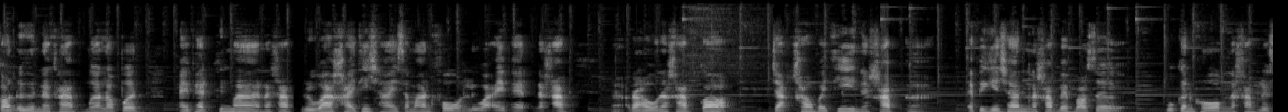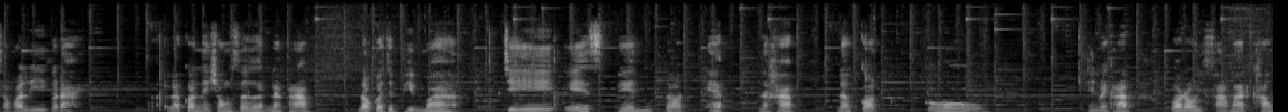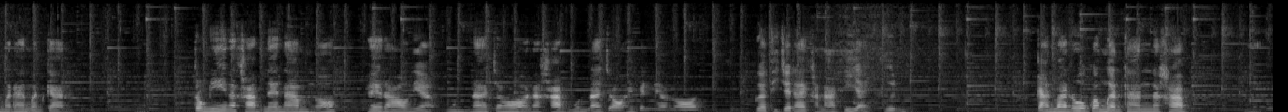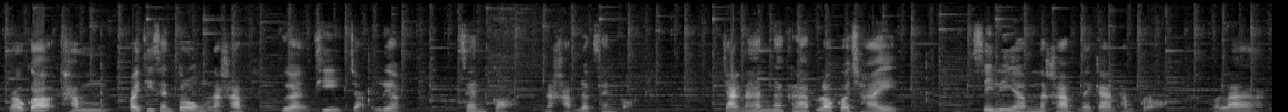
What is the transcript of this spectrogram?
ก่อนอื่นนะครับ เมื่อเราเปิด iPad ขึ้นมานะครับ หรือว่าใครที่ใช้สมาร์ทโฟนหรือว่า iPad นะครับ เรานะครับก็จะเข้าไปที่นะครับแอปพลิเคชันนะครับเว็บเบราว์เซอร์ Google Chrome นะครับหรือ Safari ก็ได้ แล้วก็ในช่อง Search นะครับ เราก็จะพิมพ์ว่า jspen.app นะครับ แล้วกด go เห็นไหมครับ ว่าเราสามารถเข้ามาได้เหมือนกัน ตรงนี้นะครับแนะนำเนาะ ให้เราเนี่ยหมุนหน้าจอนะครับ หมุนหน้าจอให้เป็นแนวนอน เพื่อที่จะได้ขนาดที่ใหญ่ขึ้น การวาดรูปก็เหมือนกันนะครับ เราก็ทำไปที่เส้นตรงนะครับ เพื่อที่จะเลือกเส้นก่อนนะครับ เลือกเส้นก่อน จากนั้นนะครับเราก็ใช้สี่เหลี่ยมนะครับในการทำกรอบก็ลาก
